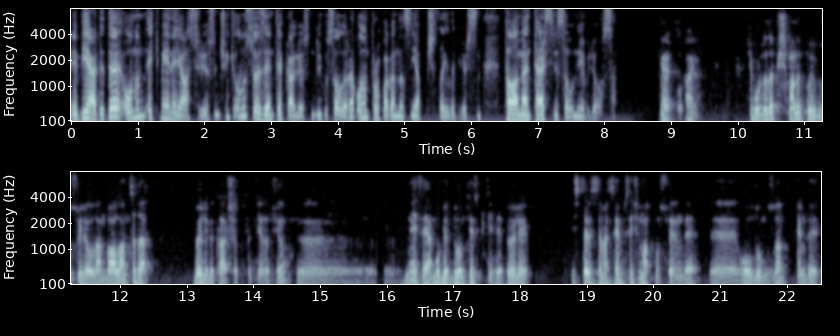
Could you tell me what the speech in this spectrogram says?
Ve bir yerde de onun ekmeğine yağ sürüyorsun. Çünkü onun sözlerini tekrarlıyorsun. Duygusal olarak onun propagandasını yapmış sayılabilirsin. Tamamen tersini savunuyor bile olsan. Evet, aynen. Ki burada da pişmanlık duygusuyla olan bağlantı da böyle bir karşıtlık yaratıyor. Ee, neyse yani bu bir durum tespitiydi. Böyle ister istemez hem seçim atmosferinde e, olduğumuzdan hem de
